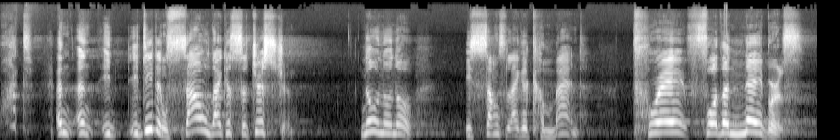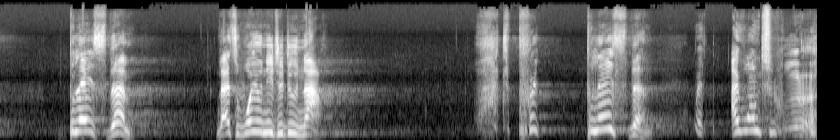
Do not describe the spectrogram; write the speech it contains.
What? And, and it, it didn't sound like a suggestion. No, no, no. It sounds like a command. Pray for the neighbors, bless them. That's what you need to do now. What? Pray, bless them. I want to. Ugh.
